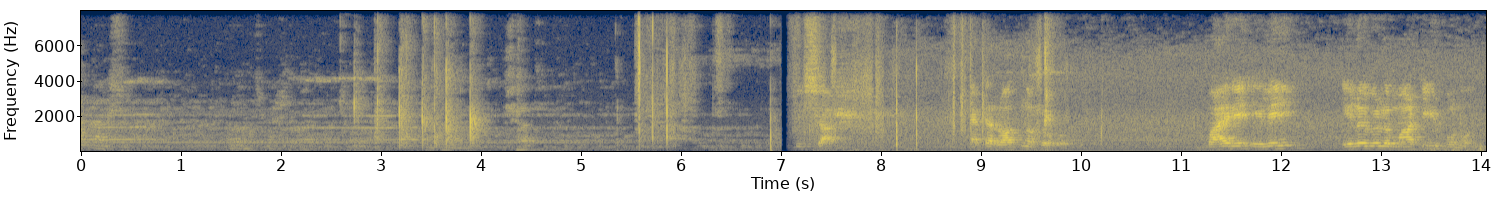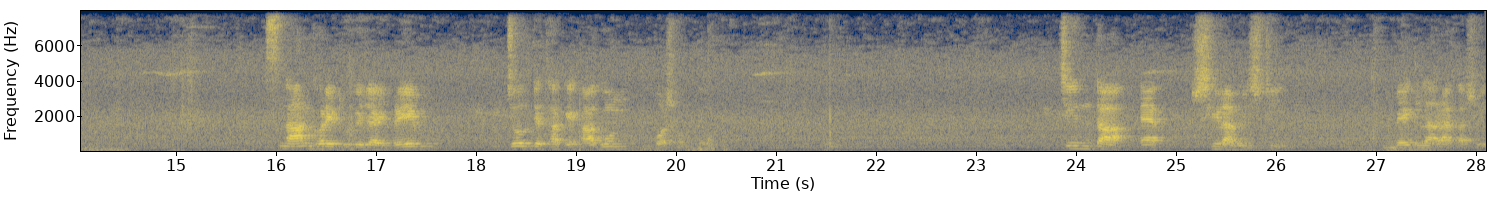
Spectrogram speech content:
আকাশ। বিশ্বাস, একটা রত্ন গ্রহ বাইরে এলেই এলোমেলো মাটির বুনন। স্নান ঘরে ঢুকে যায় প্রেম, জ্বলতে থাকে আগুন বসন্ত। চিন্তা এক শিলাবৃষ্টি, মেঘলার আকাশে,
